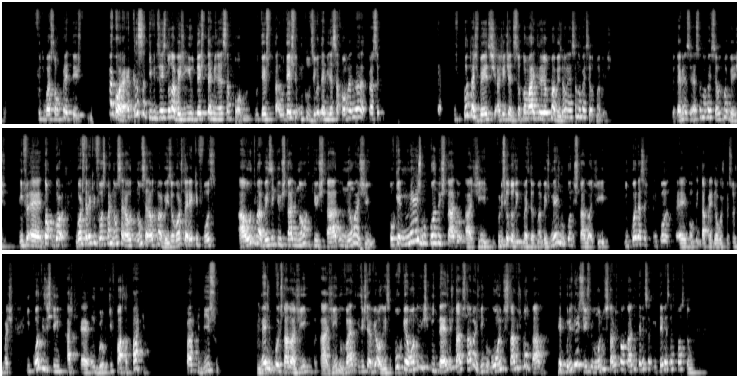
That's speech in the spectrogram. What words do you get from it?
O futebol é só um pretexto. Agora, é cansativo dizer isso toda vez, e o texto termina dessa forma. O texto, o texto inclusive, termina dessa forma para ser. Quantas vezes a gente já disse, tomara que seja a última vez? Oh, essa não vai ser a última vez. Eu termino assim, essa não vai ser a última vez. É, to, gostaria que fosse, mas não será, não será a última vez. Eu gostaria que fosse a última vez em que o Estado não, que o Estado não agiu. Porque mesmo quando o Estado agir, por isso que eu estou dizendo que vai ser a última vez, mesmo quando o Estado agir, enquanto essas. Enquanto, é, vamos tentar aprender algumas pessoas, mas enquanto existir é, um grupo que faça parte, parte disso, mesmo com o Estado agir, agindo, vai existir a violência. Porque ontem, em tese, o Estado estava agindo, o ônibus estava escoltado. É por isso que eu insisto, o ônibus estava escoltado e teve essa, e teve essa situação.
